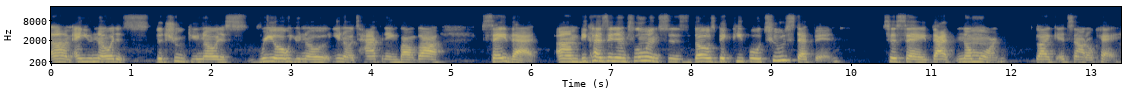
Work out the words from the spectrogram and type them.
um, and you know it is the truth. You know it is real. You know, you know it's happening. Blah blah. blah say that um, because it influences those big people to step in to say that no more, like it's not okay.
